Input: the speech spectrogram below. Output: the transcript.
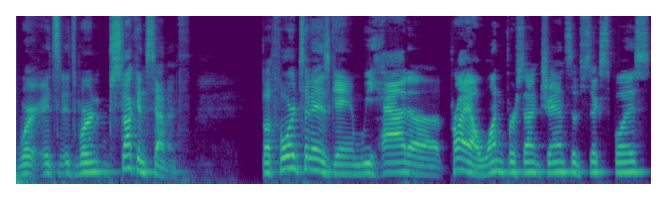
we're it's it's we're stuck in seventh. Before today's game, we had a probably a one percent chance of sixth place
